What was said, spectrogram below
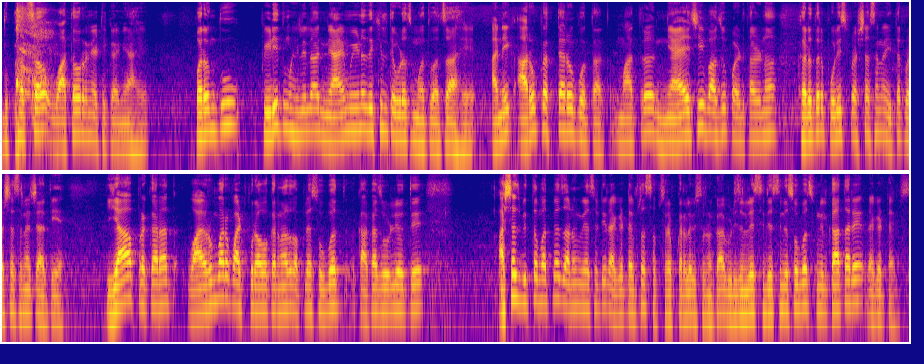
दुःखाचं वातावरण या ठिकाणी आहे. परंतु पीडित महिलेला न्याय मिळणं देखील तेवढंच महत्त्वाचं आहे. अनेक आरोप प्रत्यारोप होतात. मात्र न्यायाची बाजू पडताळणं खरं तर पोलीस प्रशासन आणि इतर प्रशासनाच्या हाती आहे. या प्रकारात वारंवार पाठपुरावा करणार आपल्यासोबत काका जोडले होते. अशाच वृत्त बातम्या जाणून घेण्यासाठी रायगड टाइम्सला सबस्क्राईब करायला विसरू नका. व्हिडिओ जर्नलिस्ट सिनियर सिनेसोबत सुनील कातारे रायगड टाइम्स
